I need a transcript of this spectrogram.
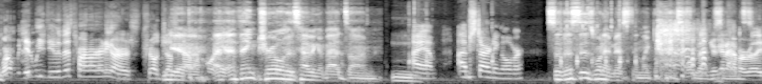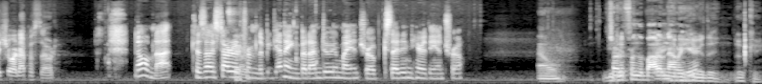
What, did we do this part already, or is Trill just now yeah. I, I think Trill is having a bad time. Mm. I am. I'm starting over. So this is what I missed in like the past. well, then you're gonna have a really short episode. No, I'm not. Because I started Sure. from the beginning, but I'm doing my intro because I didn't hear the intro. Oh. You Started did- from the bottom. Now you we're hear here. the- okay.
